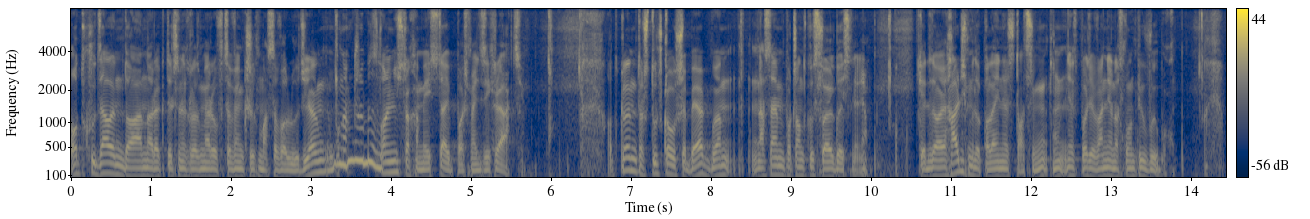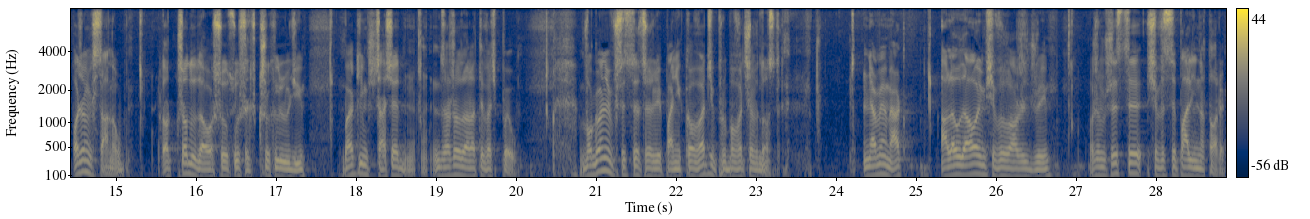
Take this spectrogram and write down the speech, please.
odchudzałem do anorektycznych rozmiarów co większych masowo ludzi, żeby zwolnić trochę miejsca i pośmiać z ich reakcji. Odkryłem to sztuczką u siebie, jak byłem na samym początku swojego istnienia. Kiedy dojechaliśmy do kolejnej stacji, niespodziewanie nastąpił wybuch. Pociąg stanął. Od przodu dało się usłyszeć krzyki ludzi. Po jakimś czasie zaczął dolatywać pył. W wagonie wszyscy zaczęli panikować i próbować się wydostać. Nie wiem jak, ale udało im się wyważyć drzwi, po czym wszyscy się wysypali na tory.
